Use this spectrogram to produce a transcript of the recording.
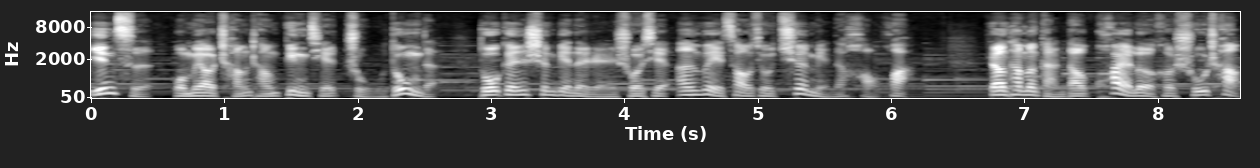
因此，我们要常常并且主动地多跟身边的人说些安慰、造就、劝勉的好话，让他们感到快乐和舒畅。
